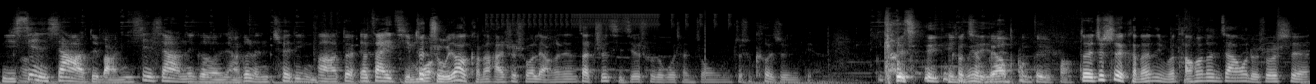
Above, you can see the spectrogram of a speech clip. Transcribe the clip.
你线下对吧？你线下那个两个人确定啊，对，要在一起这摸，主要可能还是说两个人在肢体接触的过程中，就是克制一点。克制一点，永远不要碰对方。对，就是可能你们谈婚论嫁，或者说是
